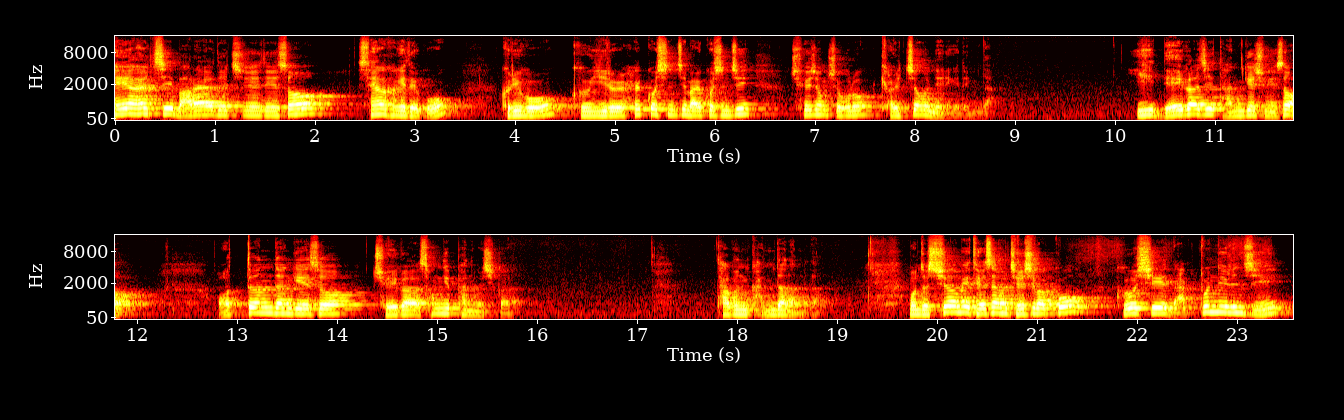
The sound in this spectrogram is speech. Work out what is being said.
해야 할지 말아야 될지에 대해서 생각하게 되고 그리고 그 일을 할 것인지 말 것인지 최종적으로 결정을 내리게 됩니다. 이 네 가지 단계 중에서 어떤 단계에서 죄가 성립하는 것일까요? 답은 간단합니다. 먼저 시험의 대상을 제시받고 그것이 나쁜 일인지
